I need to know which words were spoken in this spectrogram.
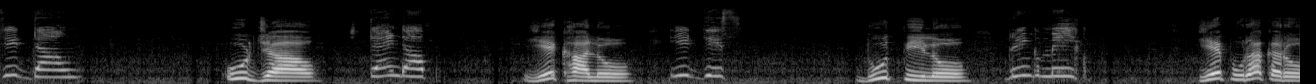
सिट डाउन उठ जाओ। स्टैंड अप ये खा लो। ईट दिस दूध पी लो। ड्रिंक मिल्क ये पूरा करो।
